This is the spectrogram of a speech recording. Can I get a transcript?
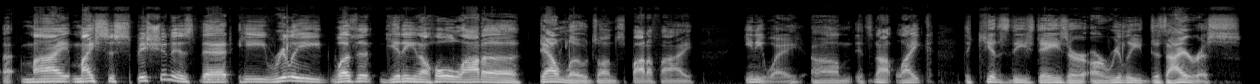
Uh, my my suspicion is that he really wasn't getting a whole lot of downloads on Spotify anyway. Um, it's not like the kids these days are, are really desirous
